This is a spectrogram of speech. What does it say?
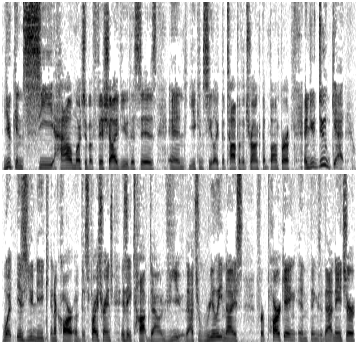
You can see how much of a fisheye view this is, and you can see like the top of the trunk, the bumper, and you do get what is unique in a car of this price range is a top-down view. That's really nice for parking and things of that nature.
